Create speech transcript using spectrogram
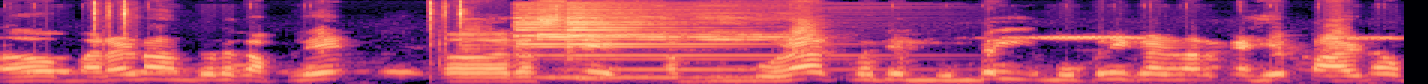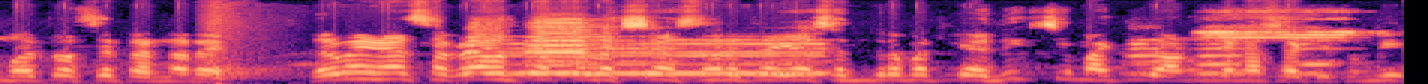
मराठा आंदोलक आपले रस्ते मुळात मध्ये मुंबई मोकळी करणार का हे पाळणं महत्वाचं ठरणार आहे. दरम्यान या सगळ्यावरती आपलं लक्ष असणार आहे. तर या संदर्भातली अधिकची माहिती जाणून घेण्यासाठी तुम्ही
